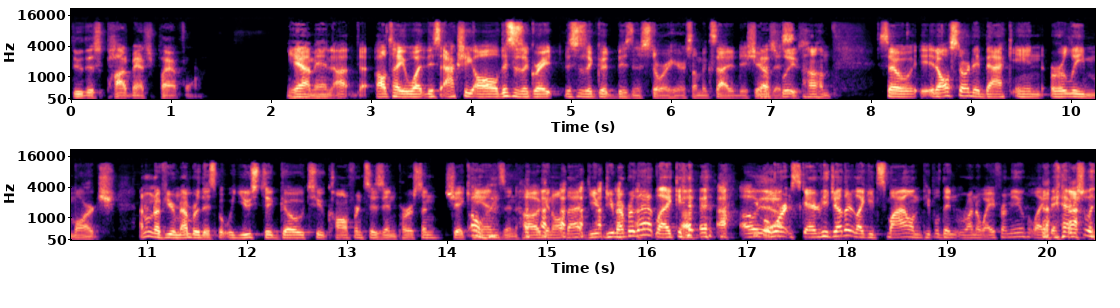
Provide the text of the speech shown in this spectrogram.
through this Podmatch platform. Yeah, man. I, I'll tell you what. This actually all. This is a great. This is a good business story here. So I'm excited to share Yes, this. please. Um, so it all started back in early March. I don't know if you remember this, but we used to go to conferences in person, shake Oh. hands, and hug and all that. Do you, do you remember that? Like oh people weren't scared of each other. Like you'd smile and people didn't run away from you. Like they actually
